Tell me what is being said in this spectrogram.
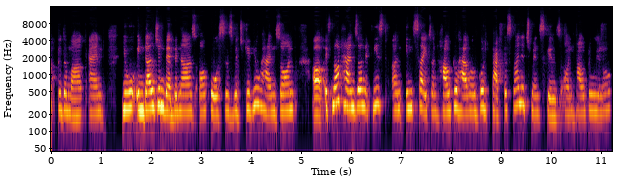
up to the mark and you indulge in webinars or courses which give you hands-on uh, if not hands-on at least an insights on how to have a good practice management skills on how to you know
